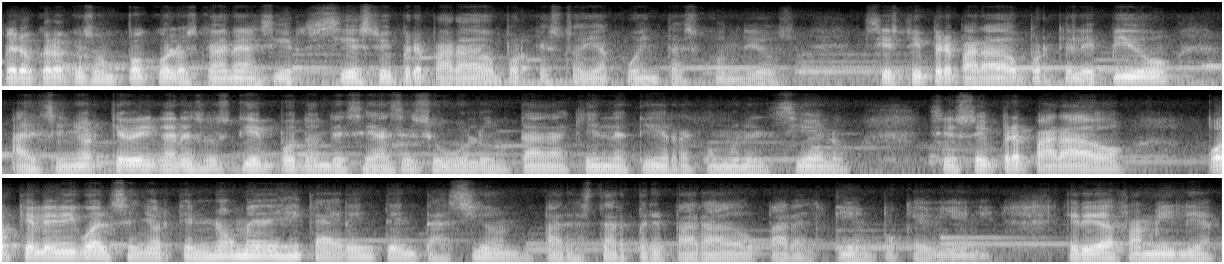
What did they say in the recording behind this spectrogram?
pero creo que son pocos los que van a decir, sí estoy preparado porque estoy a cuentas con Dios, sí estoy preparado porque le pido al Señor que vengan esos tiempos donde se hace su voluntad aquí en la tierra como en el cielo, si estoy preparado porque le digo al Señor que no me deje caer en tentación para estar preparado para el tiempo que viene. Querida familia,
